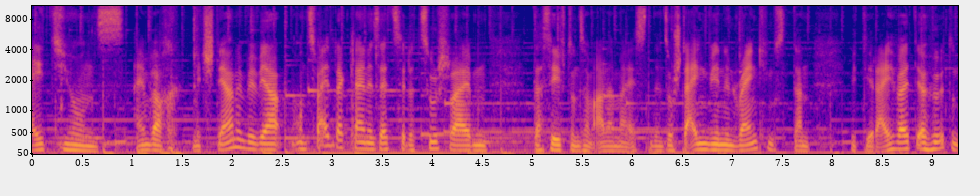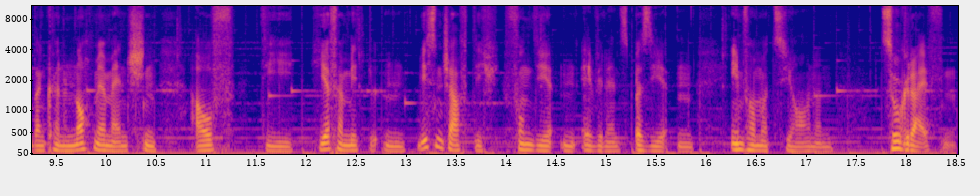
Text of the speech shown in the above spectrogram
iTunes. Einfach mit Sternen bewerten und zwei, drei kleine Sätze dazu schreiben das hilft uns am allermeisten, denn so steigen wir in den Rankings, dann wird die Reichweite erhöht und dann können noch mehr Menschen auf die hier vermittelten, wissenschaftlich fundierten, evidenzbasierten Informationen zugreifen.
